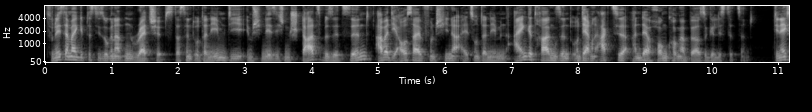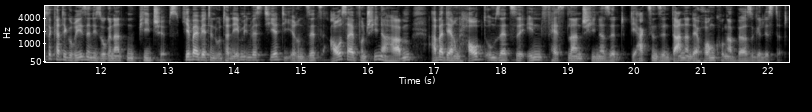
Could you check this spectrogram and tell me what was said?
Zunächst einmal gibt es die sogenannten Red Chips. Das sind Unternehmen, die im chinesischen Staatsbesitz sind, aber die außerhalb von China als Unternehmen eingetragen sind und deren Aktie an der Hongkonger Börse gelistet sind. Die nächste Kategorie sind die sogenannten P-Chips. Hierbei wird in Unternehmen investiert, die ihren Sitz außerhalb von China haben, aber deren Hauptumsätze in Festland China sind. Die Aktien sind dann an der Hongkonger Börse gelistet.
